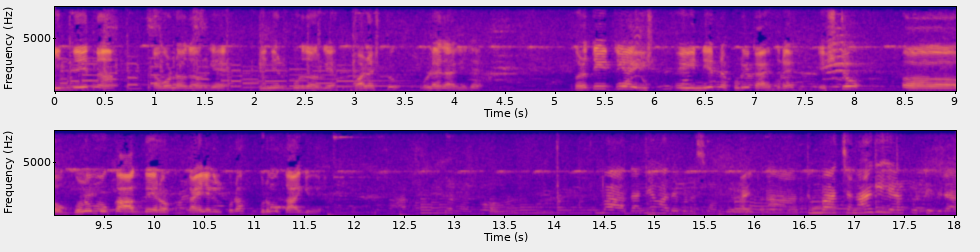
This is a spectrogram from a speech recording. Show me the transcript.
ಈ ನೀರನ್ನ ತಗೊಂಡೋದವ್ರಿಗೆ ಈ ನೀರು ಕುಡಿದವ್ರಿಗೆ ಭಾಳಷ್ಟು ಒಳ್ಳೆಯದಾಗಿದೆ. ಪ್ರತಿನಿತ್ಯ ಇಷ್ಟು, ಈ ನೀರನ್ನ ಕುಡಿತಾ ಇದ್ದರೆ ಎಷ್ಟು ಗುಣಮುಖ ಆಗದೆ ಇರೋ ಕಾಯಿಲೆಗಳು ಕೂಡ ಗುಣಮುಖ ಆಗಿವೆ. ತುಂಬಾ ಧನ್ಯವಾದಗಳು ಸ್ವಾಮಿ. ತುಂಬ ಚೆನ್ನಾಗಿ ಹೇಳ್ಕೊಟ್ಟಿದ್ದೀರಾ.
